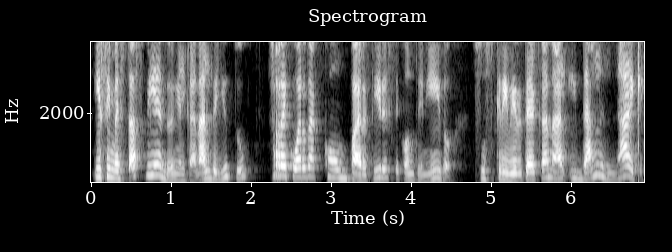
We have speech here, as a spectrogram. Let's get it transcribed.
Y si me estás viendo en el canal de YouTube, recuerda compartir este contenido, suscribirte al canal y darle like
